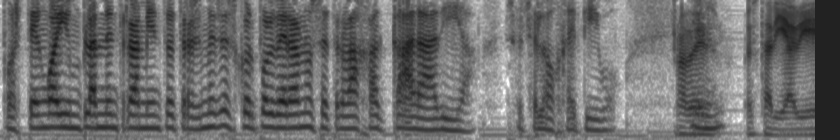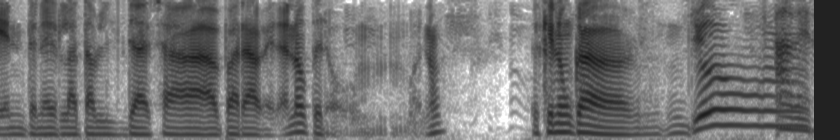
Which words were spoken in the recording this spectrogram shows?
pues tengo ahí un plan de entrenamiento de tres meses. Cuerpo del verano se trabaja cada día. Ese es el objetivo. A ver, Mm. estaría bien tener la tablita esa para verano, pero mm, bueno. Es que nunca... Yo... A ver.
